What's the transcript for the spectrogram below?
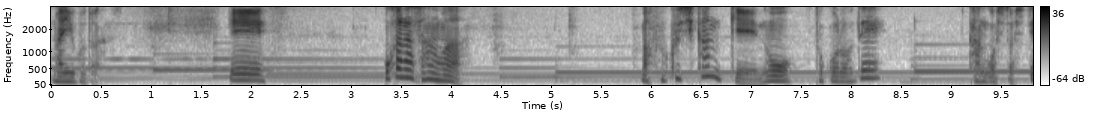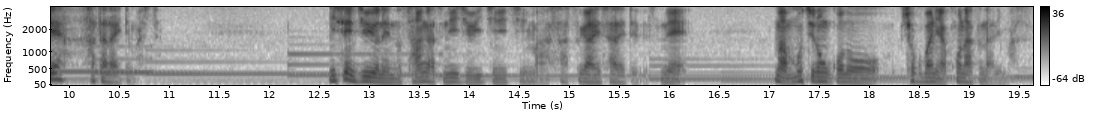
まあ、いうことなんです。で岡田さんは、まあ、福祉関係のところで看護師として働いてました。2014年の3月21日にまあ殺害されてですねまあもちろんこの職場には来なくなります。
